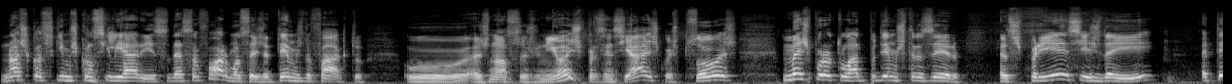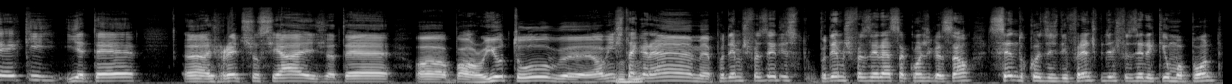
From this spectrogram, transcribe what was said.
nós conseguimos conciliar isso dessa forma, ou seja, temos de facto o- as nossas reuniões presenciais com as pessoas, mas por outro lado podemos trazer as experiências daí até aqui e até ah, as redes sociais, até ao, ao YouTube, ao Instagram, podemos fazer isso, podemos fazer essa conjugação, sendo coisas diferentes, podemos fazer aqui uma ponte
